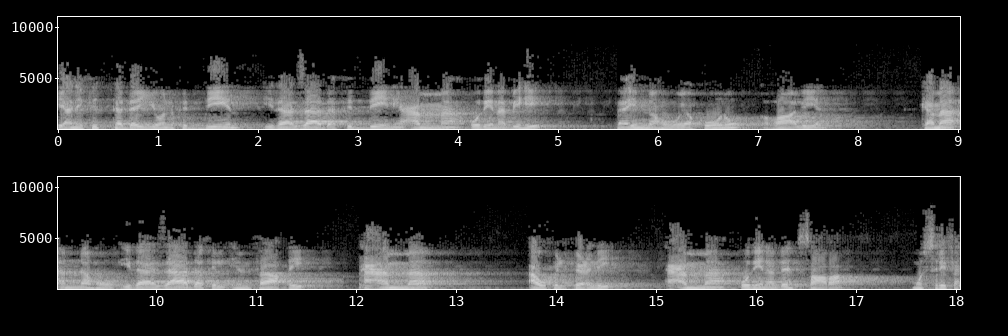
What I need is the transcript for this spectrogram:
يعني في التدين في الدين إذا زاد في الدين عما أذن به فإنه يكون غاليا. كما أنه إذا زاد في الإنفاق عما أو في الفعل عما أذن به صار مسرفا.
